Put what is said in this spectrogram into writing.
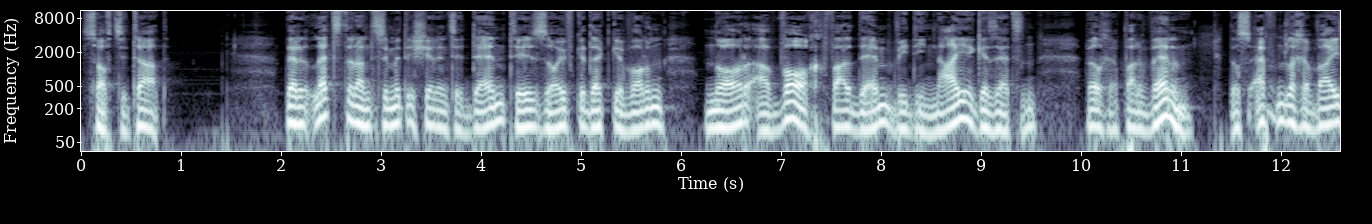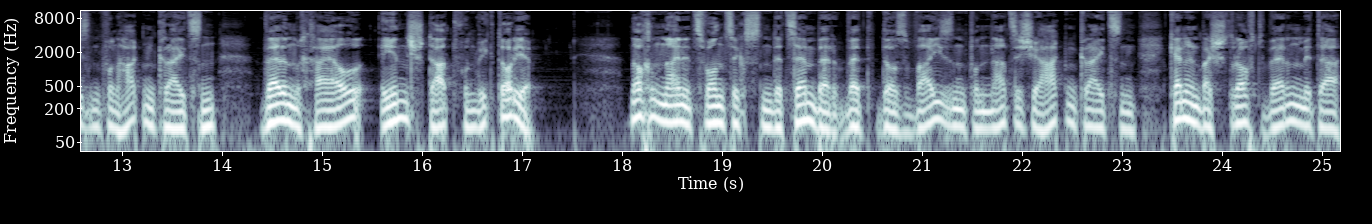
Soft Zitat. Der letzte antisemitische Inzident ist aufgedeckt geworden, nur a Woche vor dem, wie die neue Gesetzen, welche verwehren das öffentliche Weisen von Hackenkreuzen wären heil in Stadt von Victoria. Noch am 29. Dezember wird das Weisen von nazische Hackenkreuzen können bestraft werden mit der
